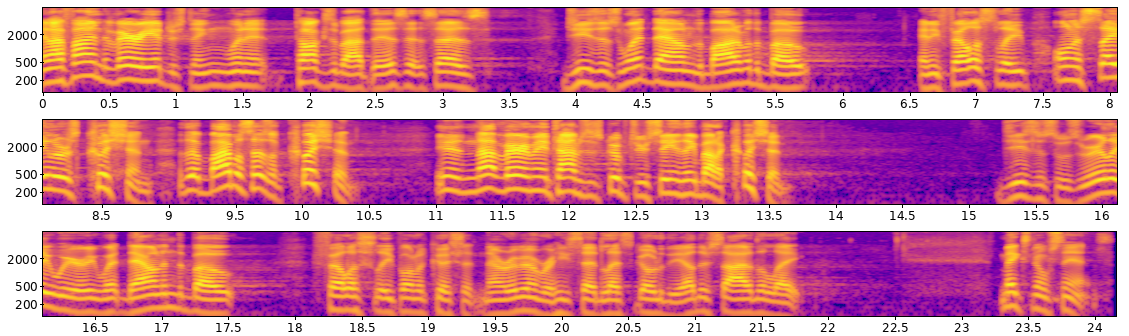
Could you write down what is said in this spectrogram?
And I find it very interesting when it talks about this. It says, Jesus went down to the bottom of the boat and he fell asleep on a sailor's cushion. The Bible says a cushion. You know, not very many times in Scripture you see anything about a cushion. Jesus was really weary, went down in the boat, fell asleep on a cushion. Now remember, he said, Let's go to the other side of the lake. Makes no sense.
